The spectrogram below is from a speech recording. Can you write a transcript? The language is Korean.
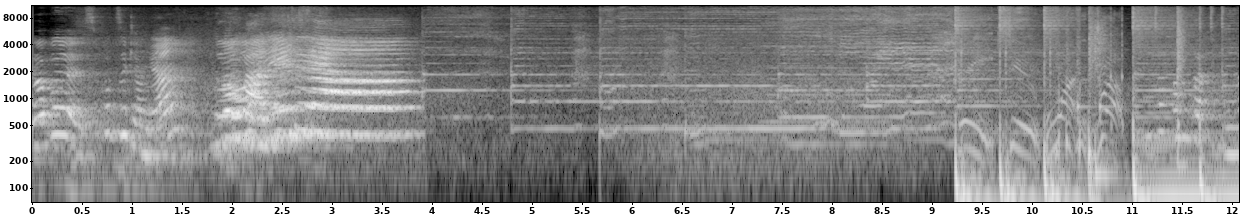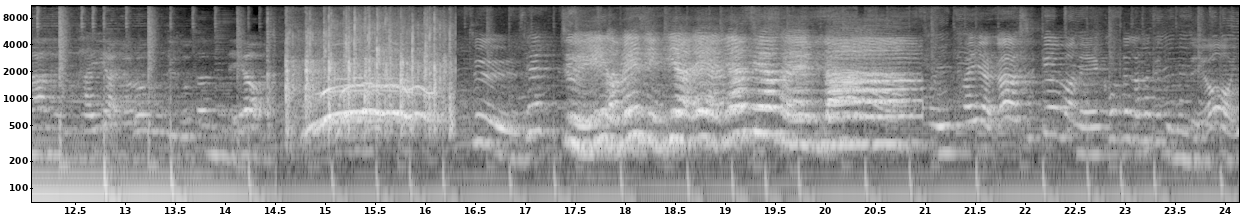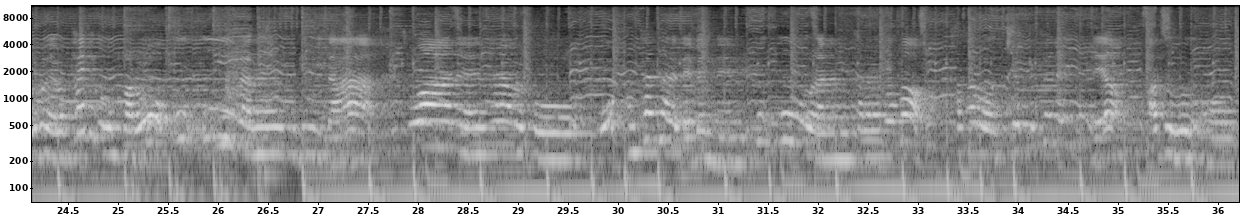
여러분 스포츠 경향 구독 많이 해주세요. 깜짝 빛나는 다이아 여러분들 모셨는데요. 둘 셋 주인 어메이징 디아의 안녕하세요 다혜입니다. 저희 다이아가 10개월 만에 컴백을 하게 됐는데요. 이번 앨범 타이틀곡은 바로 우우라는 곡입니다. 좋아하는 사람을 보고 감탄사를 내뱉는 우우라는 가사를 써서 가사로 귀엽게 표현을 했는데요. 아주 어,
